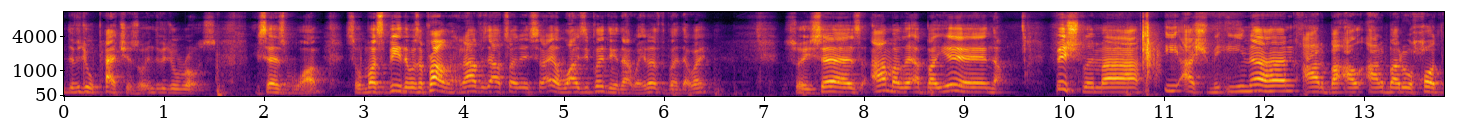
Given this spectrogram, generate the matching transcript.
Individual patches or individual rows. He says what? So it must be there was a problem. Rav is outside Israel. Why is he planting it that way? He doesn't have to plant that way. So he says, Amale Abaye, no. Bishlema i ashmi'inan arba al arba ruhot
